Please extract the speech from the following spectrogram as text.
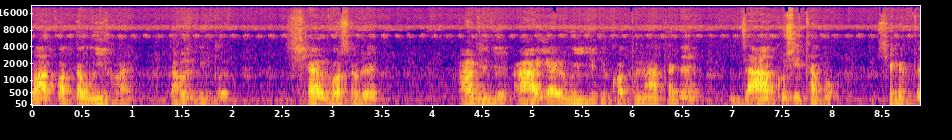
বা কর্তা উই হয়, তাহলে কিন্তু শ্যাল বসাবে। আর যদি আই আর উই যদি কর্তা না থাকে, যা খুশি থাকুক, সেক্ষেত্রে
